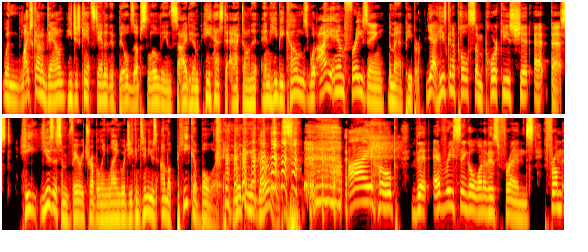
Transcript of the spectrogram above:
When life's got him down, he just can't stand it. It builds up slowly inside him. He has to act on it, and he becomes what I am phrasing the mad peeper. Yeah, he's going to pull some Porky's shit at best. He uses some very troubling language. He continues, I'm a pika boy looking at girls. I hope that every single one of his friends from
